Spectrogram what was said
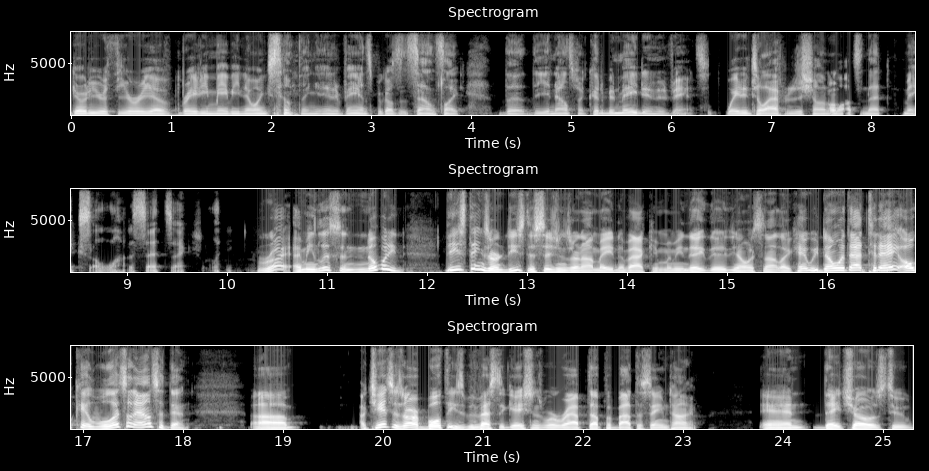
go to your theory of Brady maybe knowing something in advance because it sounds like the the announcement could have been made in advance. Waited till after Deshaun oh. Watson. That makes a lot of sense, actually. Right. I mean, listen, nobody. These things are these decisions are not made in a vacuum. I mean, they, they you know, it's not like, hey, we done with that today. Okay, well, let's announce it then. Uh, chances are both these investigations were wrapped up about the same time, and they chose to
